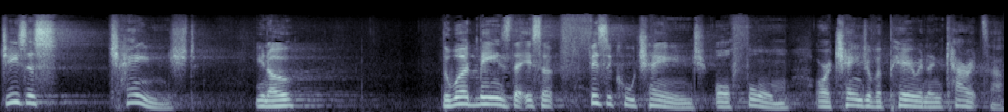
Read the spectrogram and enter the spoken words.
Jesus changed. You know, the word means that it's a physical change or form or a change of appearance and character.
